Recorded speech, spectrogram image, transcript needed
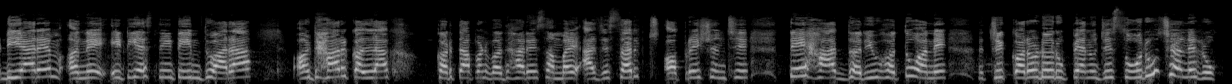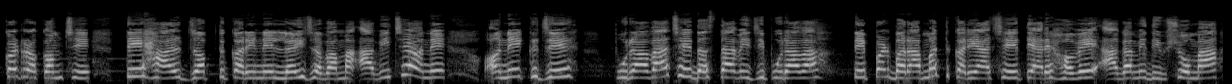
ડીઆરએમ અને એટીએસની ટીમ દ્વારા અઢાર કલાક કરતા પણ વધારે સમય આજે સર્ચ ઓપરેશન છે તે હાથ ધર્યું હતું અને જે કરોડો રૂપિયાનું જે સોનું છે અને રોકડ રકમ છે તે હાલ જપ્ત કરીને લઈ જવામાં આવી છે અને અનેક જે પુરાવા છે, દસ્તાવેજી પુરાવા તે પણ બરામદ કર્યા છે. ત્યારે હવે આગામી દિવસોમાં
